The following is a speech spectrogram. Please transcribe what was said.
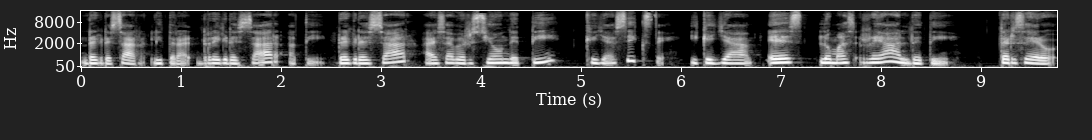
regresar, literal, regresar a ti, regresar a esa versión de ti que ya existe y que ya es lo más real de ti. Tercero,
